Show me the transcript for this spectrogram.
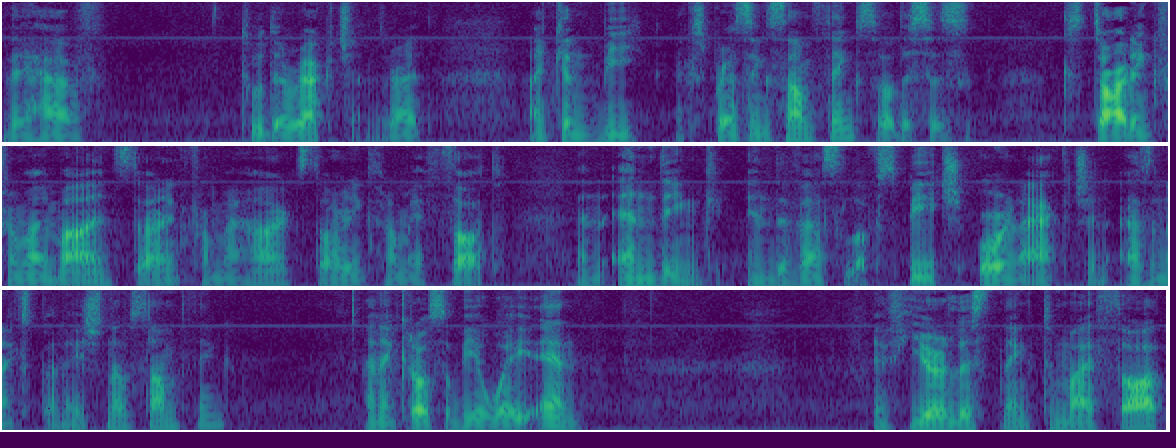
they have two directions, right? I can be expressing something, so this is starting from my mind, starting from my heart, starting from my thought and ending in the vessel of speech or an action as an explanation of something. And it could also be a way in. If you're listening to my thought,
